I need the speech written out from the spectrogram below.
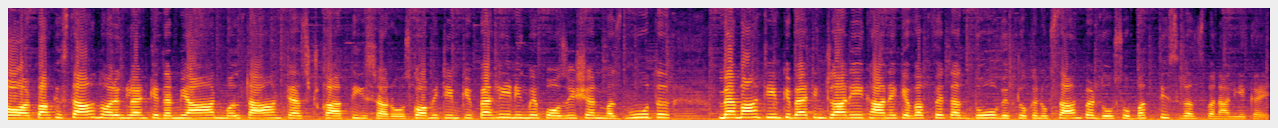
और पाकिस्तान और इंग्लैंड के दरमियान मुल्तान टेस्ट का तीसरा रोज। कौमी टीम की पहली इनिंग में पोजीशन मज़बूत मेहमान टीम की बैटिंग जारी, खाने के वक्फे तक दो विकेटों के नुकसान पर 232 रन बना लिए गए।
